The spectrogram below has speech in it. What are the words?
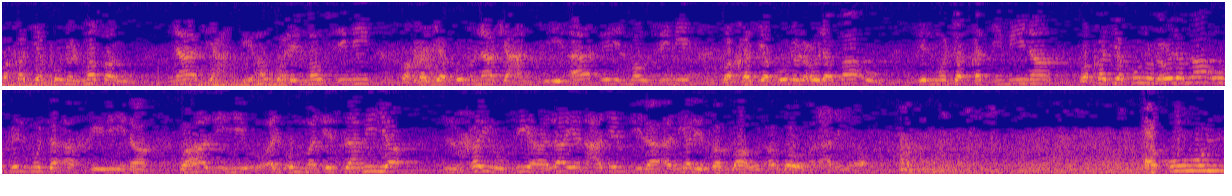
وقد يكون المطر نافعا في أول الموسم وقد يكون نافعا في آخر الموسم وقد يكون العلماء في المتقدمين وقد يكون العلماء في المتأخرين. وهذه الأمة الإسلامية الخير فيها لا ينعدم إلى أن يرث الله الأرض ومن عليها. أقول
